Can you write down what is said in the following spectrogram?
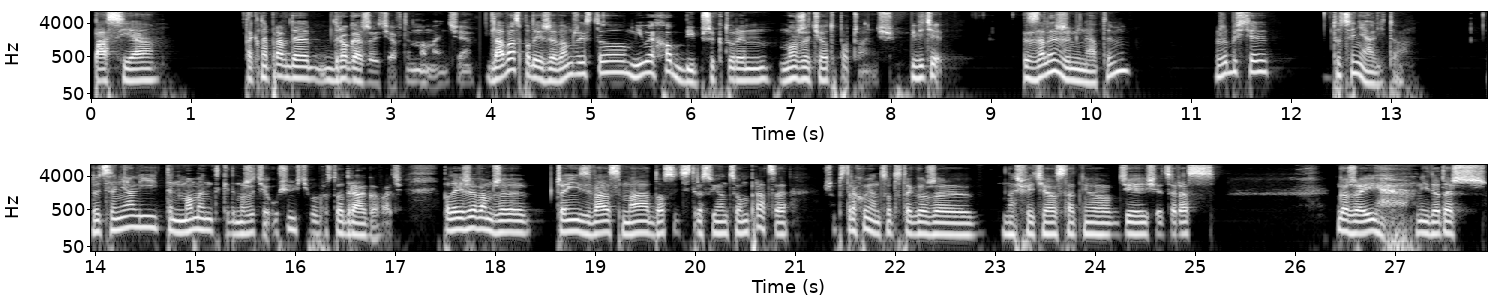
pasja, tak naprawdę droga życia w tym momencie. Dla Was podejrzewam, że jest to miłe hobby, przy którym możecie odpocząć. I wiecie, zależy mi na tym, żebyście doceniali to doceniali ten moment, kiedy możecie usiąść i po prostu odreagować. Podejrzewam, że część z Was ma dosyć stresującą pracę, już abstrahując od tego, że na świecie ostatnio dzieje się coraz gorzej i to też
